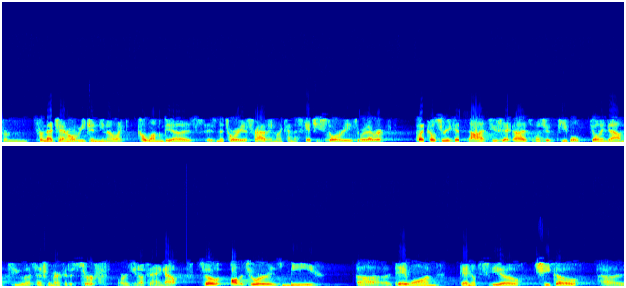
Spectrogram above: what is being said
from from that general region. You know, like Colombia is is notorious for having like kind of sketchy stories or whatever. But Costa Rica is not. It's usually like, oh, it's a bunch of people going down to uh, Central America to surf or you know to hang out. So on the tour is me, uh, Daewon, Daniel Castillo, Chico, uh,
